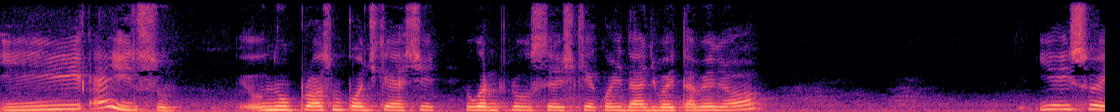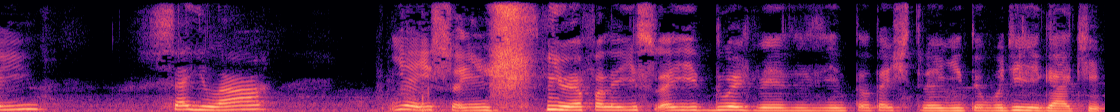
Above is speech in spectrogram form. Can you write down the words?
E é isso. Eu, no próximo podcast eu garanto pra vocês que a qualidade vai estar tá melhor. E é isso aí. Segue lá. E é isso aí. Eu já falei isso aí duas vezes, então tá estranho. Então eu vou desligar aqui.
